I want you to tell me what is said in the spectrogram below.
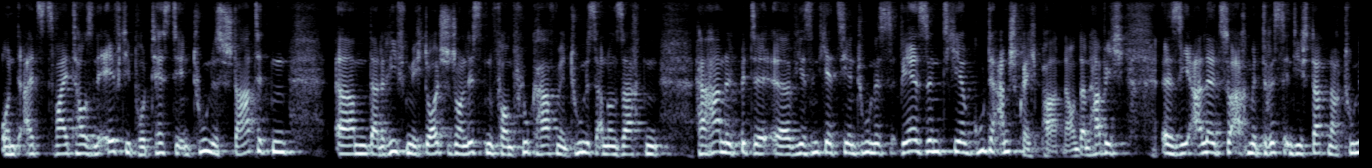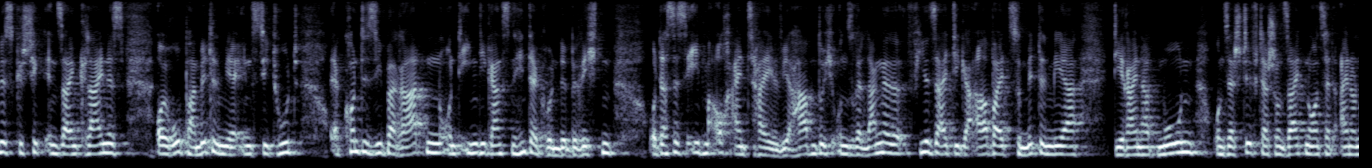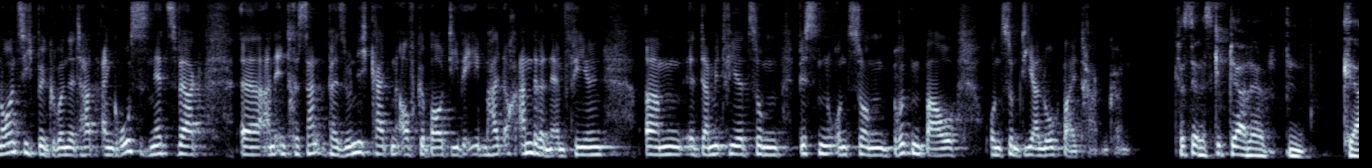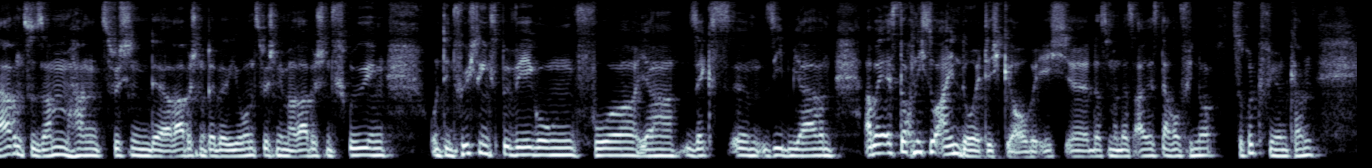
Und als 2011 die Proteste in Tunis starteten, ähm, dann riefen mich deutsche Journalisten vom Flughafen in Tunis an und sagten, Herr Hanelt, bitte, äh, wir sind jetzt hier in Tunis, wer sind hier gute Ansprechpartner? Und dann habe ich äh, sie alle zu Ahmed Driss in die Stadt nach Tunis geschickt, in sein kleines Europa-Mittelmeer-Institut. Er konnte sie beraten und ihnen die ganzen Hintergründe berichten. Und das ist eben auch ein Teil. Wir haben durch unsere lange, vielseitige Arbeit zum Mittelmeer, die Reinhard Mohn, unser Stifter, schon seit 1991 begründet hat, ein großes Netzwerk äh, an interessanten Persönlichkeiten aufgebaut, die wir eben halt auch anderen empfehlen, ähm, damit wir zum Wissen und zum Brückenbau und zum Dialog beitragen können. Christian, es gibt ja eine, einen klaren Zusammenhang zwischen der arabischen Rebellion, zwischen dem arabischen Frühling und den Flüchtlingsbewegungen vor ja sechs, äh, sieben Jahren. Aber er ist doch nicht so eindeutig, glaube ich, äh, dass man das alles darauf noch zurückführen kann.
